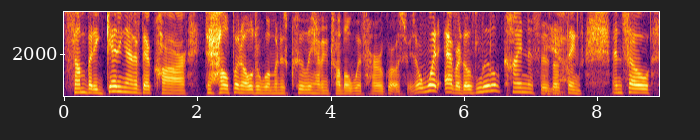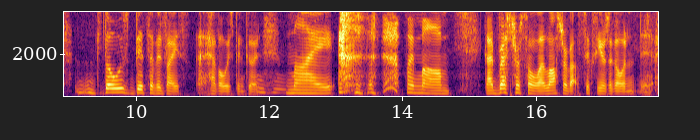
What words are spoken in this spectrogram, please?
somebody getting out of their car to help an older woman who's clearly having trouble with her groceries or whatever. Those little kindnesses, those things. And so those bits of advice have always been good. Mm-hmm. My my mom, God rest her soul, I lost her about six years ago, and uh,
